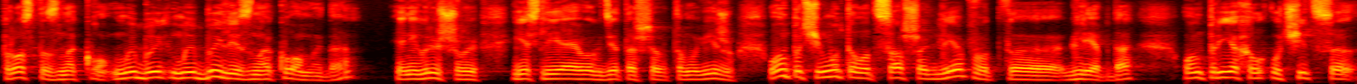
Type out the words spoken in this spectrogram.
Просто знаком. Мы, были, мы были знакомы, да? Я не говорю, что если я его где-то там увижу. Он почему-то, вот Саша Глеб, вот э, Глеб, да, он приехал учиться,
